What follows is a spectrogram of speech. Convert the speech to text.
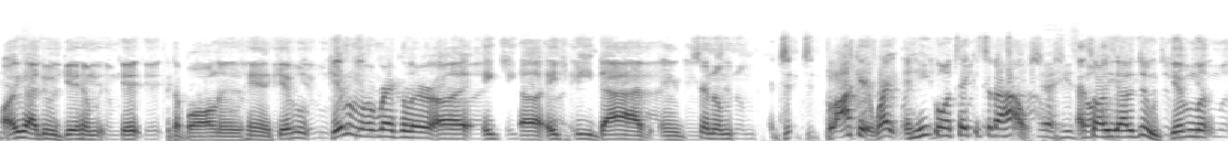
All you gotta do is get him get the ball in his hand. Give him give him a regular uh, H, uh, HB dive and send him just, block it right, and he's gonna take it to the house. That's all you gotta do. Give him a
